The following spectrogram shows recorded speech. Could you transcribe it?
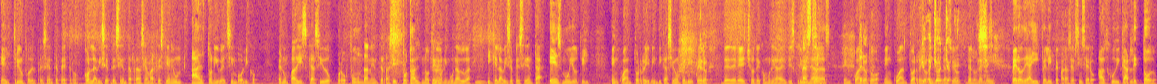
el triunfo del presidente Petro con la vicepresidenta Francia Márquez tiene un alto nivel simbólico en un país que ha sido profundamente racista. Total. No tengo ninguna duda. Y que la vicepresidenta es muy útil en cuanto a reivindicación, Felipe, Pero- de derechos de comunidades discriminadas, en cuanto, en cuanto a Yo- yo- yo- reivindicación de los negros. sí. Pero de ahí, Felipe, para ser sincero, adjudicarle todo.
